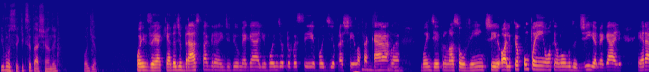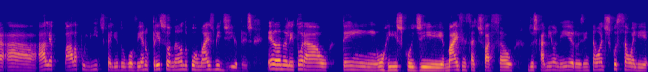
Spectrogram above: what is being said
E você, o que, que você está achando, hein? Bom dia. Pois é, a queda de braço está grande, viu, Megali? Bom dia para você, bom dia para Sheila, para Carla, bom dia para o nosso ouvinte. Olha, o que eu acompanhei ontem ao longo do dia, Megali, era a ala, a ala política ali do governo pressionando por mais medidas. É ano eleitoral, tem um risco de mais insatisfação dos caminhoneiros. Então, a discussão ali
